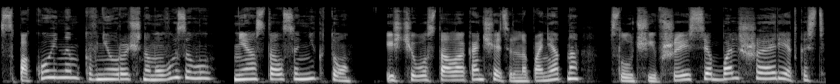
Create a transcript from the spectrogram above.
Спокойным к внеурочному вызову не остался никто, из чего стало окончательно понятно, случившаяся большая редкость,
